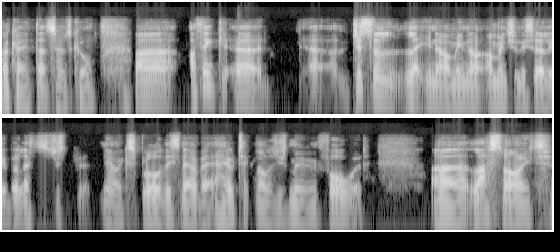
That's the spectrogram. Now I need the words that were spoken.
Okay, that sounds cool. Uh, I think uh, uh, just to let you know, I mean, I, I, mentioned this earlier, but let's just you know explore this now about how technology is moving forward. Uh, last night,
